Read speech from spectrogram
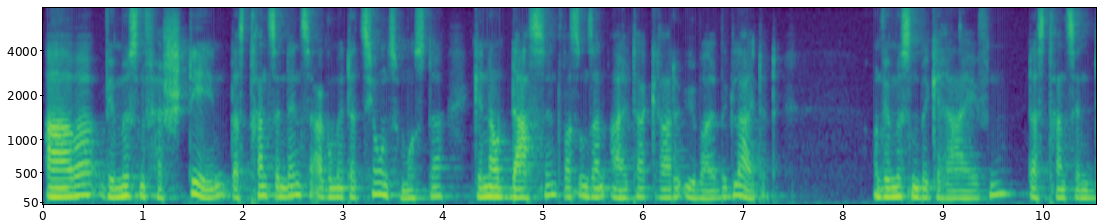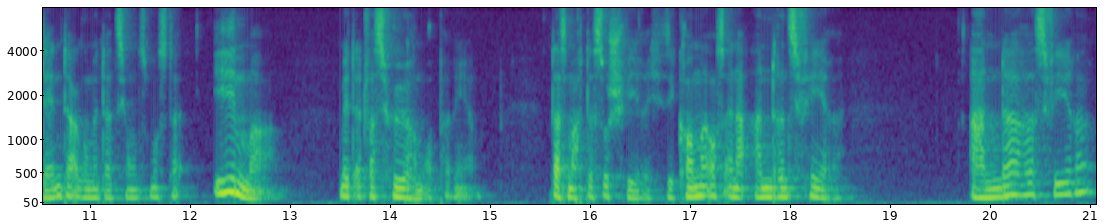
Aber wir müssen verstehen, dass transzendenze Argumentationsmuster genau das sind, was unseren Alltag gerade überall begleitet. Und wir müssen begreifen, dass transzendente Argumentationsmuster immer mit etwas Höherem operieren. Das macht es so schwierig. Sie kommen aus einer anderen Sphäre. Andere Sphäre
